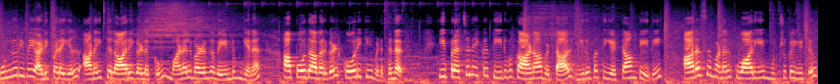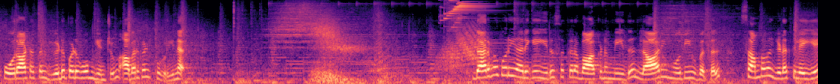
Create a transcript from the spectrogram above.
முன்னுரிமை அடிப்படையில் அனைத்து லாரிகளுக்கும் மணல் வழங்க வேண்டும் என அப்போது அவர்கள் கோரிக்கை விடுத்தனர். இப்பிரச்சினைக்கு தீர்வு காணாவிட்டால் இருபத்தி எட்டாம் தேதி அரசு மணல் குவாரியை முற்றுகையிட்டு போராட்டத்தில் ஈடுபடுவோம் என்றும் அவர்கள் கூறினர். தருமபுரி அருகே இருசக்கர வாகனம் மீது லாரி மோதி விபத்தில் சம்பவ இடத்திலேயே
